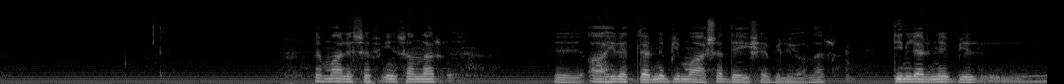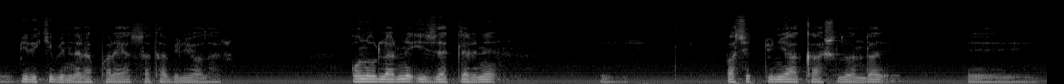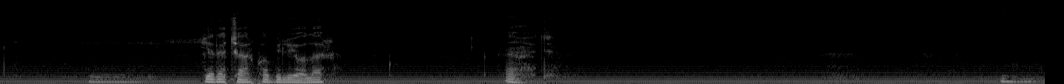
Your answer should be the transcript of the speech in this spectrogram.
Ve maalesef insanlar e, ahiretlerini bir maaşa değişebiliyorlar. Dinlerini bir, bir iki bin lira paraya satabiliyorlar. Onurlarını, izzetlerini e, basit dünya karşılığında e, yere çarpabiliyorlar. Evet.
